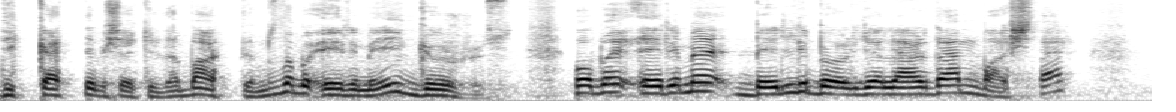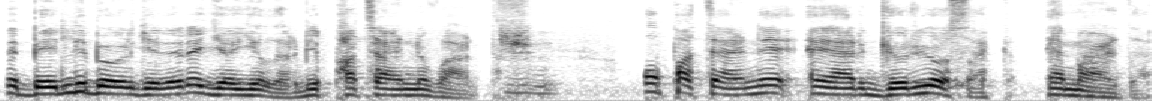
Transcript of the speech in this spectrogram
dikkatli bir şekilde baktığımızda bu erimeyi görürüz. Bu erime belli bölgelerden başlar ve belli bölgelere yayılır. Bir paterni vardır. O paterni eğer görüyorsak MR'da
